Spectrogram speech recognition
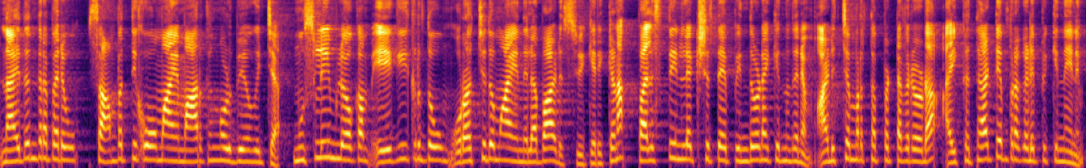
നയതന്ത്രപരവും സാമ്പത്തികവുമായ മാർഗങ്ങൾ ഉപയോഗിച്ച് മുസ്ലിം ലോകം ഏകീകൃതവും ഉറച്ചതുമായ നിലപാട് സ്വീകരിക്കണം. പലസ്തീൻ ലക്ഷ്യത്തെ പിന്തുണയ്ക്കുന്നതിനും അടിച്ചമർത്തപ്പെട്ടവരോട് ഐക്യദാർഢ്യം പ്രകടിപ്പിക്കുന്നതിനും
